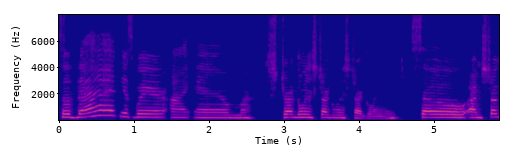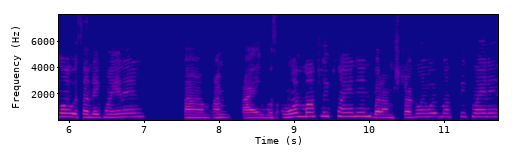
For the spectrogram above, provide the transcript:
So that is where I am struggling, struggling, struggling. So I'm struggling with Sunday planning. Um, I'm I was on monthly planning, but I'm struggling with monthly planning.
